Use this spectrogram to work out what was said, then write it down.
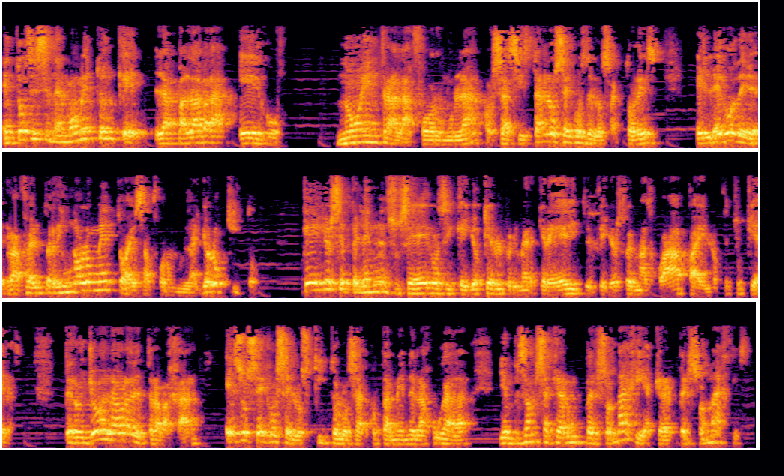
Entonces, en el momento en que la palabra ego no entra a la fórmula, o sea, si están los egos de los actores, el ego de Rafael Perrín no lo meto a esa fórmula, yo lo quito. Que ellos se peleen en sus egos y que yo quiero el primer crédito y que yo estoy más guapa y lo que tú quieras. Pero yo a la hora de trabajar, esos egos se los quito, los saco también de la jugada y empezamos a crear un personaje y a crear personajes.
